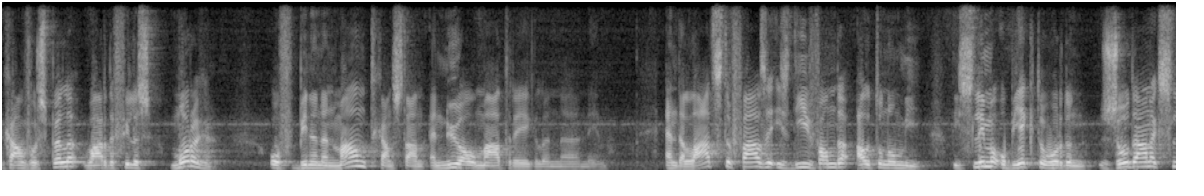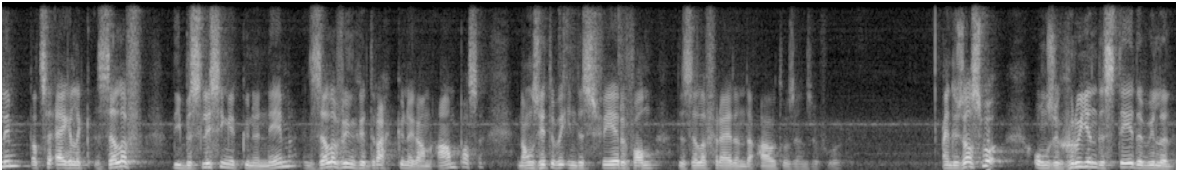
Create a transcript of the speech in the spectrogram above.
gaan voorspellen waar de files morgen of binnen een maand gaan staan en nu al maatregelen nemen. En de laatste fase is die van de autonomie. Die slimme objecten worden zodanig slim dat ze eigenlijk zelf die beslissingen kunnen nemen, zelf hun gedrag kunnen gaan aanpassen. En dan zitten we in de sfeer van de zelfrijdende auto's enzovoort. En dus als we onze groeiende steden willen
